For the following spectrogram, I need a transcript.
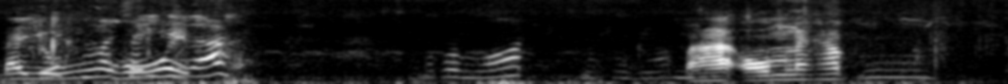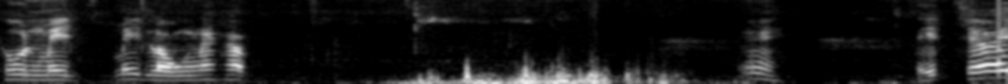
ได้อยู่โอ้ยปลาอมนะครับ ทุนไม่ไม่ลงนะครับติดเฉย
